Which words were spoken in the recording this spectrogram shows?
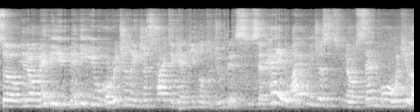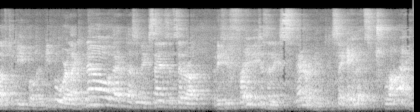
So, you know, maybe, maybe you originally just tried to get people to do this. You said, hey, why don't we just, you know, send more Wikilove to people? And people were like, no, that doesn't make sense, etc. But if you frame it as an experiment and say, hey, let's try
